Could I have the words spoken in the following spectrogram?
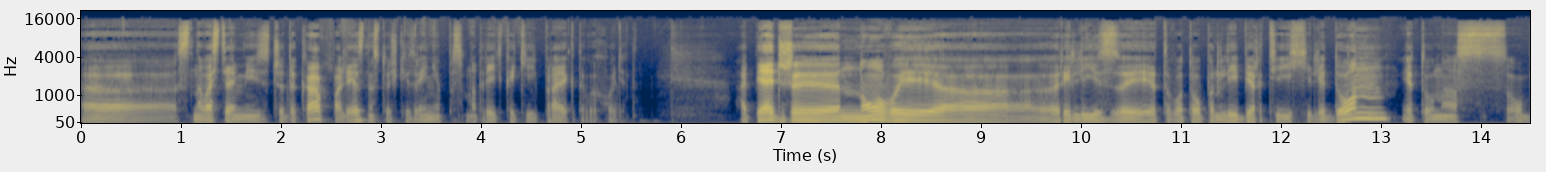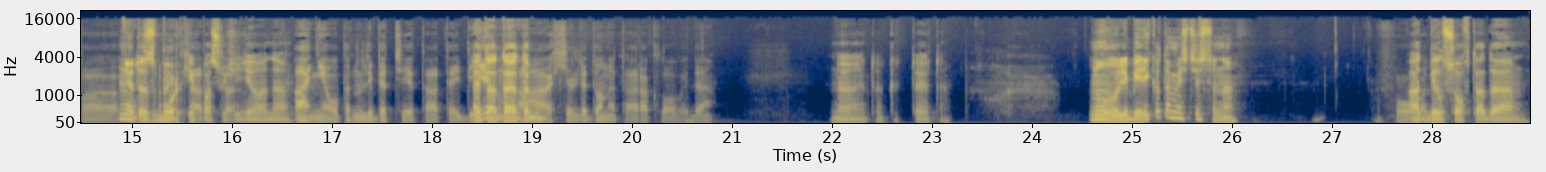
э, с новостями из GDK полезны с точки зрения посмотреть, какие проекты выходят. Опять же, новые э, релизы — это вот Open Liberty и Helidon. Это у нас оба... Ну, это сборки, от... по сути дела, да. А, не, Open Liberty — это от IBM, это, это, это... а Helidon — это Oracle, да. Да, это как-то это... Ну, Либерика там, естественно. Вот. От Билсофта, да,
